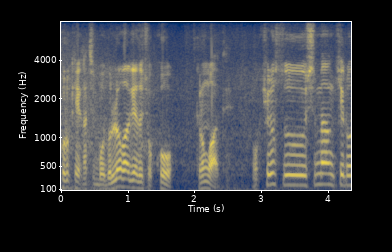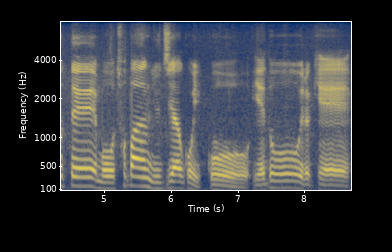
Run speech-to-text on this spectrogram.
그렇게 같이 뭐 놀러 가기에도 좋고 그런 것 같아. 뭐 키로수 10만 키로대 뭐 초반 유지하고 있고 얘도 이렇게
